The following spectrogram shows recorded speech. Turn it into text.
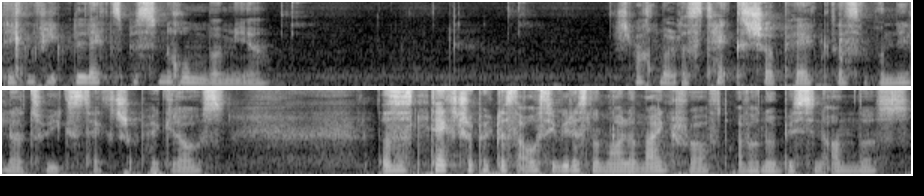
Irgendwie leckt es ein bisschen rum bei mir. Ich mach mal das Texture Pack, das Vanilla Tweaks Texture Pack raus. Das ist ein Texture Pack, das aussieht wie das normale Minecraft, einfach nur ein bisschen anders.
